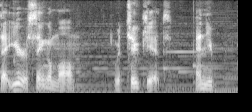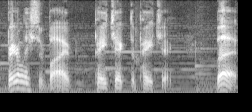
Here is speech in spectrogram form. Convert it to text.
that you're a single mom with two kids, and you barely survive paycheck to paycheck, but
